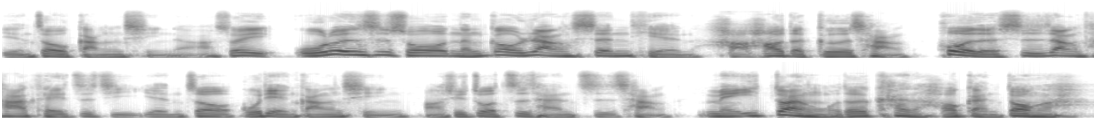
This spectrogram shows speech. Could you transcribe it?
演奏钢琴的啊，所以无论是说能够让生田好好的歌唱，或者是让他可以自己演奏古典钢琴啊去做自弹自唱，每一段我都看得好感动啊！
